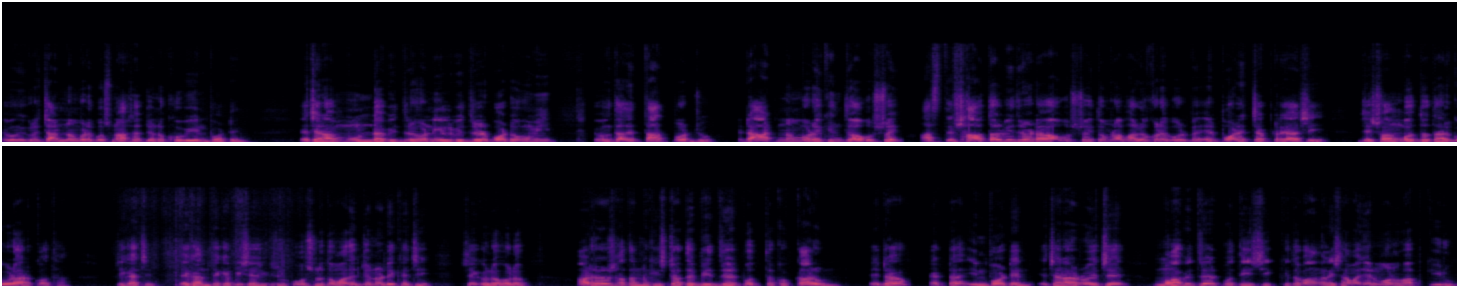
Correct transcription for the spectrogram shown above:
এবং এগুলো চার নম্বরের প্রশ্ন আসার জন্য খুবই ইম্পর্টেন্ট এছাড়া মুন্ডা বিদ্রোহ, নীল বিদ্রোহের পটভূমি এবং তাদের তাৎপর্য। এটা আট নম্বরে কিন্তু অবশ্যই আসতে। সাঁওতাল বিদ্রোহটা অবশ্যই তোমরা ভালো করে পড়বে। এর পরের চ্যাপ্টারে আসি যে সংবদ্ধতার গোড়ার কথা। ঠিক আছে? এখান থেকে বিশেষ কিছু প্রশ্ন তোমাদের জন্য রেখেছি। সেগুলো হলো, আঠারোশো সাতান্ন খ্রিস্টাব্দে বিদ্রোহের প্রত্যক্ষ কারণ। এটাও একটা ইম্পর্টেন্ট এছাড়াও রয়েছে, মহাবিদ্রোহের প্রতি শিক্ষিত বাঙালি সমাজের মনোভাব কিরূপ?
